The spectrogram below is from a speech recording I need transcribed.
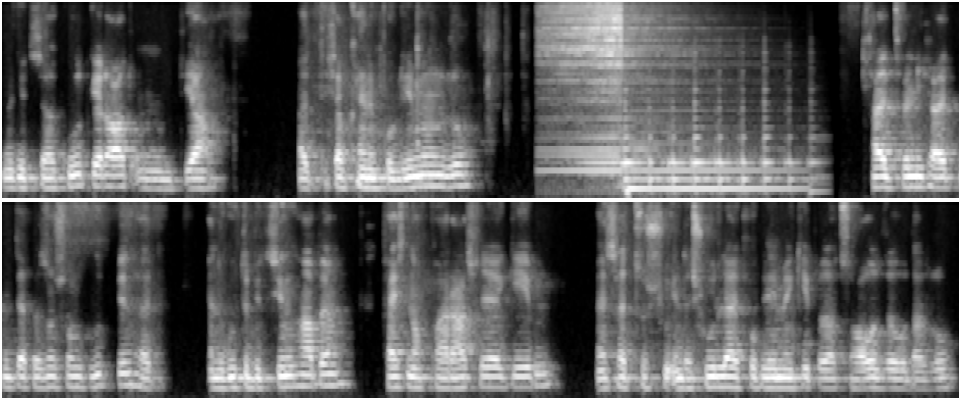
mir geht es sehr gut gerade und ja, halt, ich habe keine Probleme und so. Halt, wenn ich halt mit der Person schon gut bin, halt eine gute Beziehung habe, vielleicht noch ein paar Ratschläge geben, wenn es halt in der Schule halt Probleme gibt oder zu Hause oder so.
